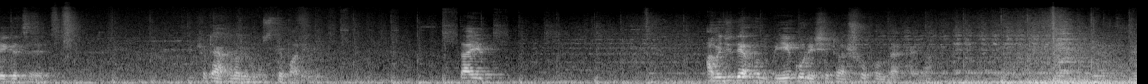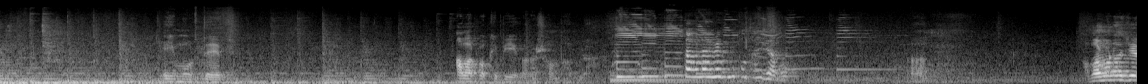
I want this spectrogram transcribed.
লেগেছে, সেটা এখন আমি বুঝতে পারিনি। তাই আমি যদি এখন বিয়ে করি সেটা শোভন দেখায় না। এই মুহূর্তে আমার পক্ষে বিয়ে করা সম্ভব না। তাহলে আমি এখন কোথায় যাব? আমার মনে হয় যে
